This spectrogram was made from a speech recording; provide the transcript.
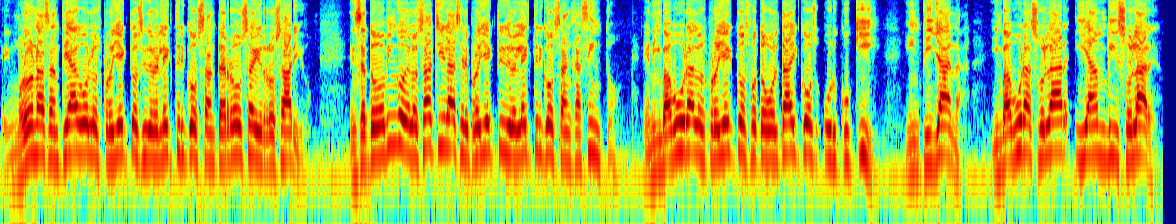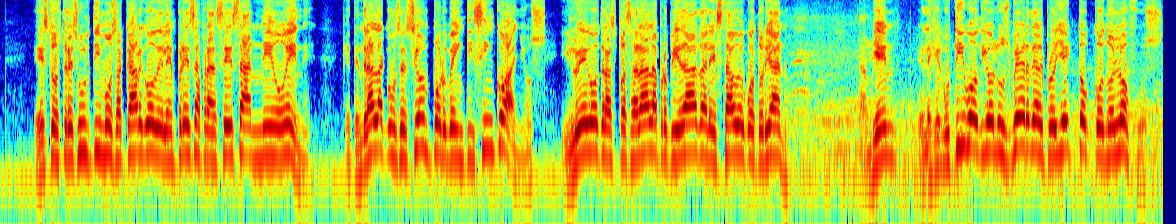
En Morona, Santiago, los proyectos hidroeléctricos Santa Rosa y Rosario. En Santo Domingo de los Áchilas, el proyecto hidroeléctrico San Jacinto. En Imbabura, los proyectos fotovoltaicos Urcuquí, Intillana, Imbabura Solar y Ambi Solar. Estos tres últimos a cargo de la empresa francesa NeoN, que tendrá la concesión por 25 años y luego traspasará la propiedad al Estado ecuatoriano. También el Ejecutivo dio luz verde al proyecto Conolofus,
